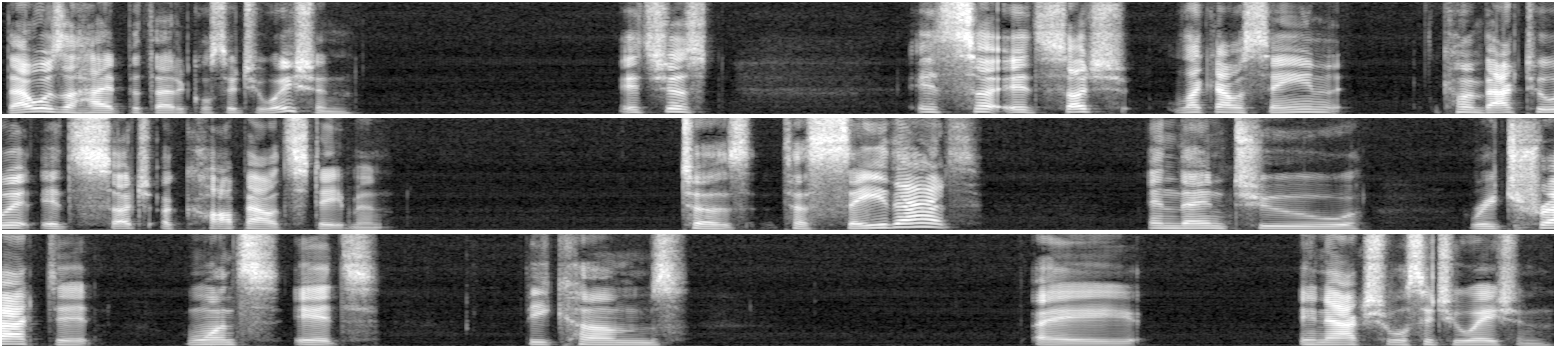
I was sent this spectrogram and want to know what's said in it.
That was a hypothetical situation. It's just, it's it's such like I was saying, coming back to it, it's such a cop out statement. To to say that, and then to retract it once it becomes a an actual situation.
